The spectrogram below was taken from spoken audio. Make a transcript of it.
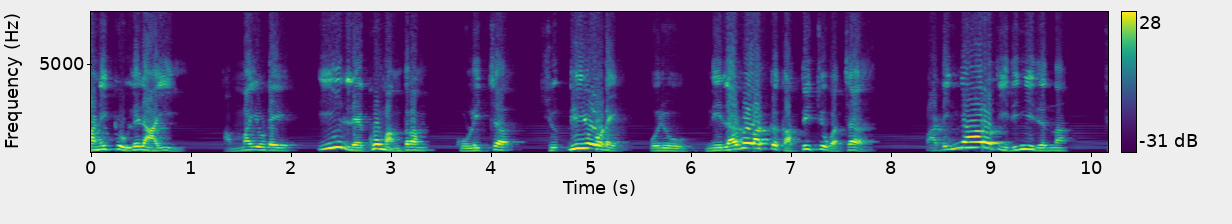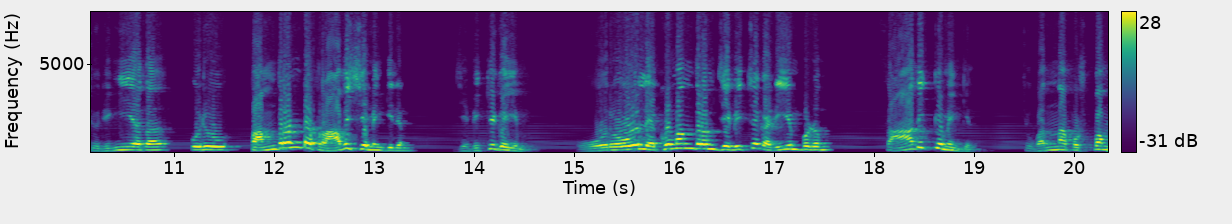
മണിക്കുള്ളിലായി അമ്മയുടെ ഈ ലഘുമന്ത്രം കുളിച്ച് ശുദ്ധിയോടെ ഒരു നിലവിളക്ക് കത്തിച്ചു വച്ച് പടിഞ്ഞാറ് തിരിഞ്ഞിരുന്ന് ചുരുങ്ങിയത് ഒരു പന്ത്രണ്ട് പ്രാവശ്യമെങ്കിലും ജപിക്കുകയും ഓരോ ലഘുമന്ത്രം ജപിച്ചു കഴിയുമ്പോഴും സാധിക്കുമെങ്കിൽ ചുവന്ന പുഷ്പം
